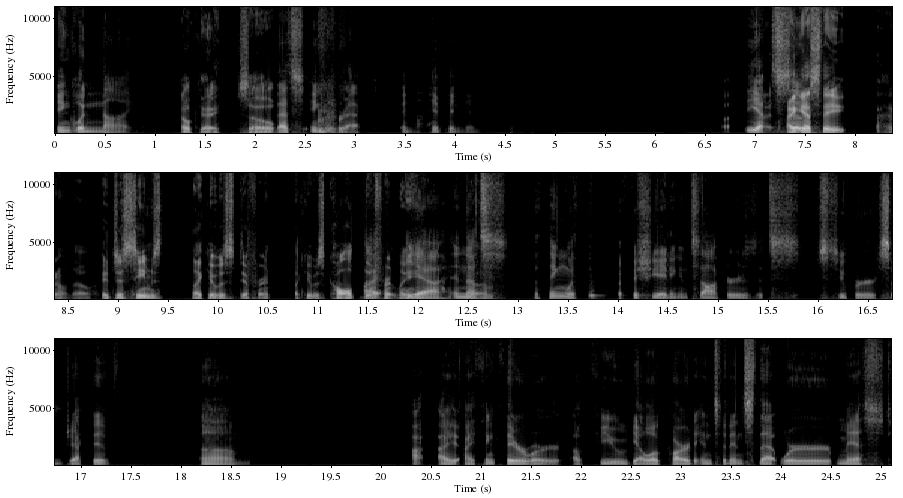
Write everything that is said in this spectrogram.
England 9. Okay, so That's incorrect, in my opinion. Uh, Yeah, I guess they. I don't know. It just seems like it was different. Like it was called I- differently. yeah, and Um, that's the thing with officiating in soccer is it's super subjective. Um, I, I I think there were a few yellow card incidents that were missed.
